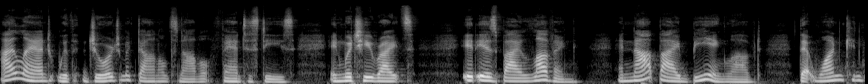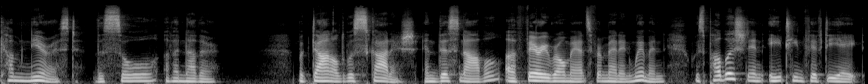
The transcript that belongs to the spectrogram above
I land with George MacDonald's novel Phantastes, in which he writes, it is by loving, and not by being loved, that one can come nearest the soul of another. MacDonald was Scottish, and this novel, a fairy romance for men and women, was published in 1858.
